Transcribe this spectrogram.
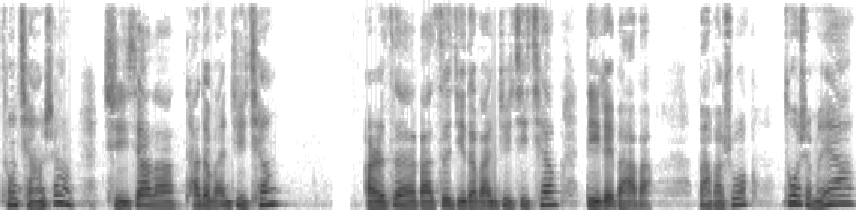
从墙上取下了他的玩具枪。儿子把自己的玩具气枪递给爸爸，爸爸说：“做什么呀？”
